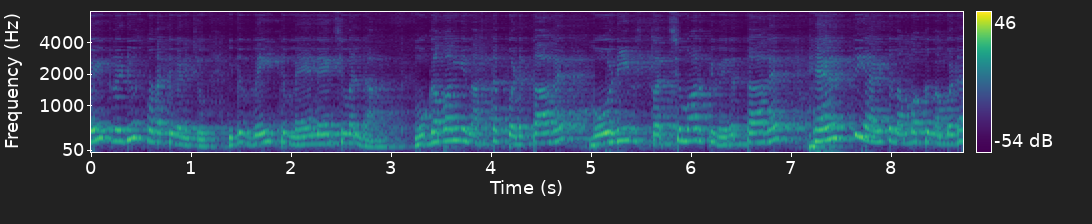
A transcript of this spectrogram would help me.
വെയിറ്റ് റെഡ്യൂസ് പ്രൊഡക്റ്റ് കഴിച്ചു. ഇത് വെയിറ്റ് മാനേജ്മെന്റ് ആണ്. മുഖഭംഗി നഷ്ടപ്പെടുത്താതെ ബോഡിയിൽ സ്ട്രെച്ച് മാർക്ക് വരുത്താതെ ഹെൽത്തി ആയിട്ട് നമുക്ക് നമ്മുടെ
